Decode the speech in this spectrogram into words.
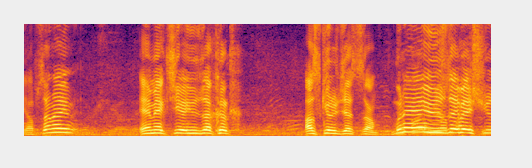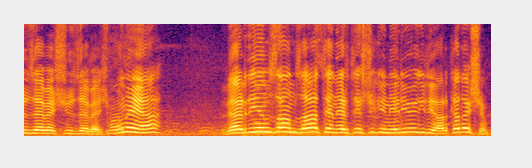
Yapsana emekçiye yüzde 40 asgari ücret zam. Bu ne ya yüzde beş, yüzde beş, yüzde beş. Bu ne ya? Verdiğim zam zaten ertesi gün eriyor gidiyor arkadaşım.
